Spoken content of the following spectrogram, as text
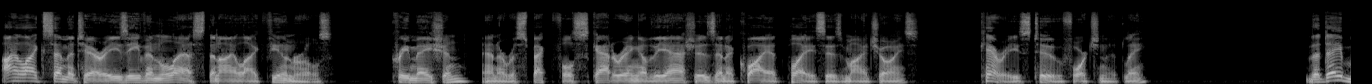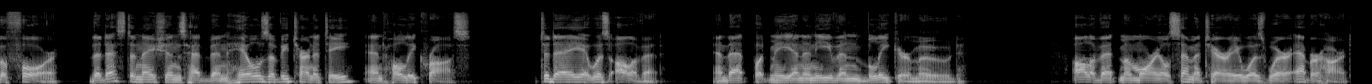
I like cemeteries even less than I like funerals. Cremation and a respectful scattering of the ashes in a quiet place is my choice. Kerry's, too, fortunately. The day before, the destinations had been Hills of Eternity and Holy Cross. Today it was Olivet, and that put me in an even bleaker mood. Olivet Memorial Cemetery was where Eberhart,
